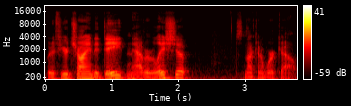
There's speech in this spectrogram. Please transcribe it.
but if you're trying to date and have a relationship, it's not going to work out.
